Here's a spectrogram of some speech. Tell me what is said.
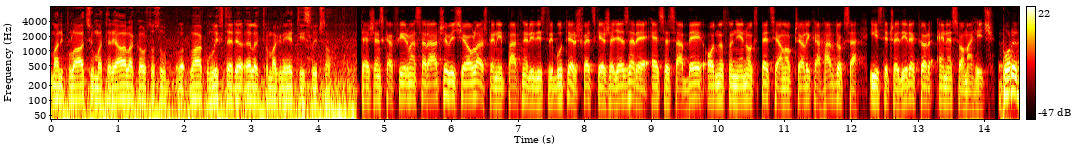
manipulaciju materijala kao što su vakum lifteri, elektromagneti i slično. Tešenska firma Saračević je ovlašteni partner i distributer švedske željezare SSAB, odnosno njenog specijalnog čelika Hardoksa, ističe direktor Enes Omahić. Pored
